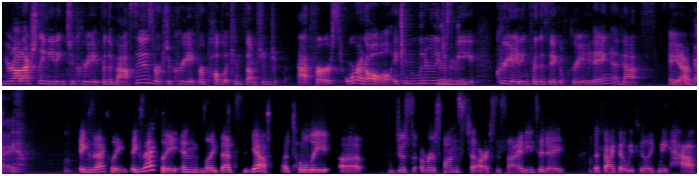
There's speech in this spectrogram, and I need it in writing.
you're not actually needing to create for the masses or to create for public consumption at first or at all it can literally just mm-hmm. be creating for the sake of creating and that's okay exactly exactly and like that's yeah a totally uh just a response to our society today the fact that we feel like we have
